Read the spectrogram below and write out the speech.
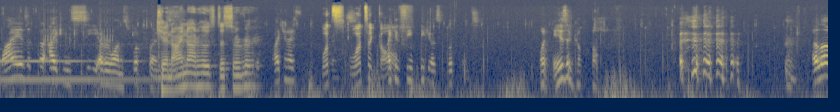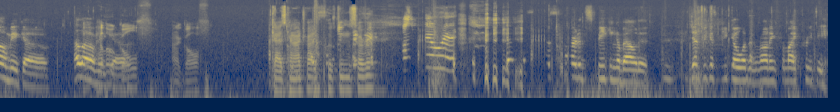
Why is it that I can see everyone's footprints? Can I not host the server? Why can I? What's what's a golf? I can see Miko's footprints. What is a golf? Hello, Miko. Hello, Miko. Hello, golf. Alright, golf. Guys, can I try hosting the server? I knew it. I started speaking about it just because Miko wasn't running for my creepy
